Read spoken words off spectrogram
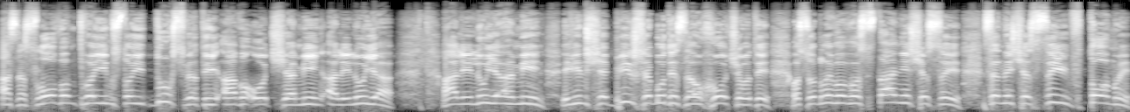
а за Словом Твоїм стоїть Дух Святий, Ава Отче, амінь. Алілюя. Алілюя, амінь. І він ще більше буде заохочувати, особливо в останні часи. Це не часи втоми,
